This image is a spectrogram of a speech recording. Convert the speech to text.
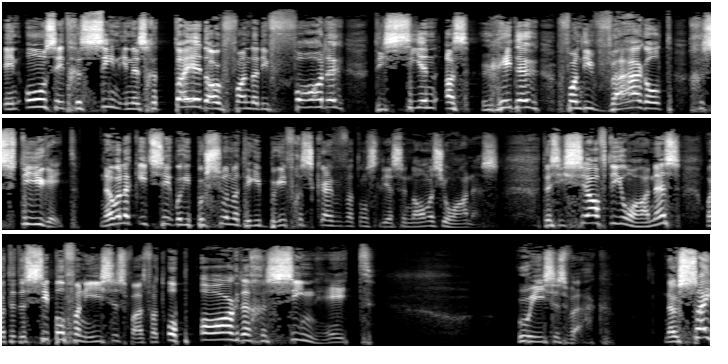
En ons het gesien en is getuie daarvan dat die Vader die Seun as redder van die wêreld gestuur het. Nou wil ek iets sê oor die persoon wat hierdie brief geskryf het wat ons lees. Sy naam is Johannes. Dis dieselfde Johannes wat 'n disipel van Jesus was wat op aarde gesien het hoe Jesus werk. Nou sy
